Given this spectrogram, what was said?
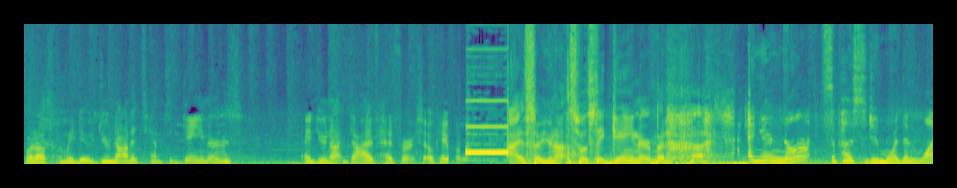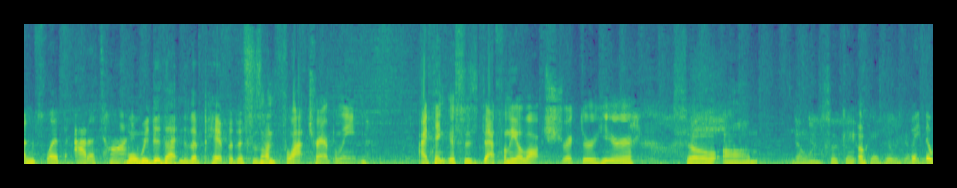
What else can we do? Do not attempt gainers, and do not dive headfirst. Okay. Guys, so you're not supposed to gainer, but And you're not supposed to do more than one flip at a time. Well, we did that into the pit, but this is on flat trampoline. I think this is definitely a lot stricter here. So, um, no one's looking. Okay, here we go. Wait, the,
